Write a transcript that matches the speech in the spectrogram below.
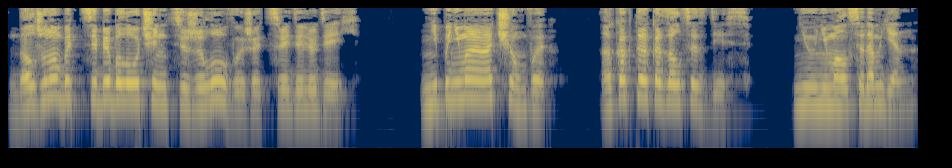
«Должно быть, тебе было очень тяжело выжить среди людей». «Не понимаю, о чем вы. А как ты оказался здесь?» Не унимался Дамьен.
